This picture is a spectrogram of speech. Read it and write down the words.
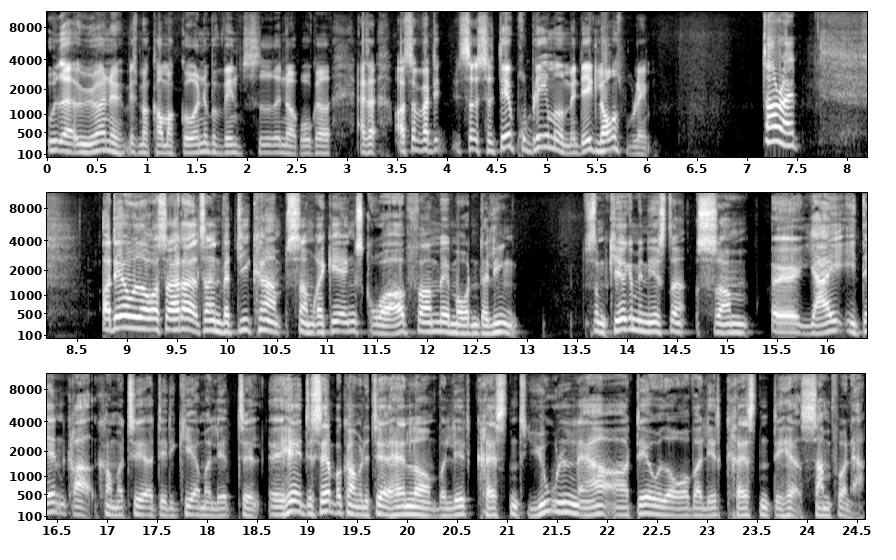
ud af ørerne, hvis man kommer gående på venstre side i Nørrebrogade. Altså, og så, var det, så, så det er problemet, men det er ikke lovens problem. Alright. Og derudover så er der altså en værdikamp, som regeringen skruer op for med Morten Dalin som kirkeminister, som øh, jeg i den grad kommer til at dedikere mig lidt til. Øh, her i december kommer det til at handle om, hvor lidt kristent julen er, og derudover, hvor lidt kristent det her samfund er.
